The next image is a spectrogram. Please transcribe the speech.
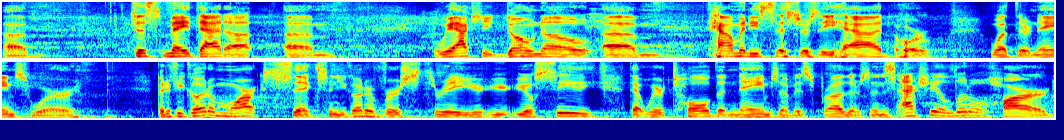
Um, just made that up. Um, we actually don't know um, how many sisters he had or what their names were. But if you go to Mark 6 and you go to verse 3, you, will see that we're told the names of his brothers. And it's actually a little hard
